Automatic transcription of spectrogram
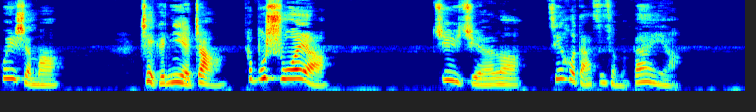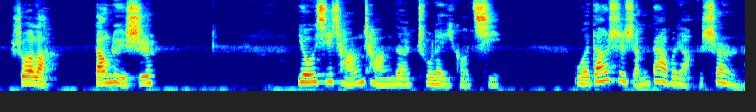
为什么？这个孽障，他不说呀！拒绝了，今后打算怎么办呀？说了，当律师。尤西长长的出了一口气。我当是什么大不了的事儿呢？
